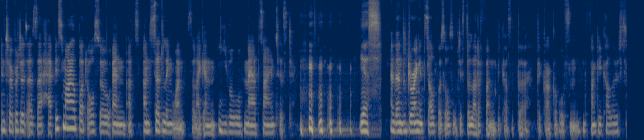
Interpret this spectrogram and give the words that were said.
interpreted as a happy smile, but also an unsettling one. So like an evil, mad scientist. Yes, And then the drawing itself was also just a lot of fun because of the, the goggles and funky colors.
